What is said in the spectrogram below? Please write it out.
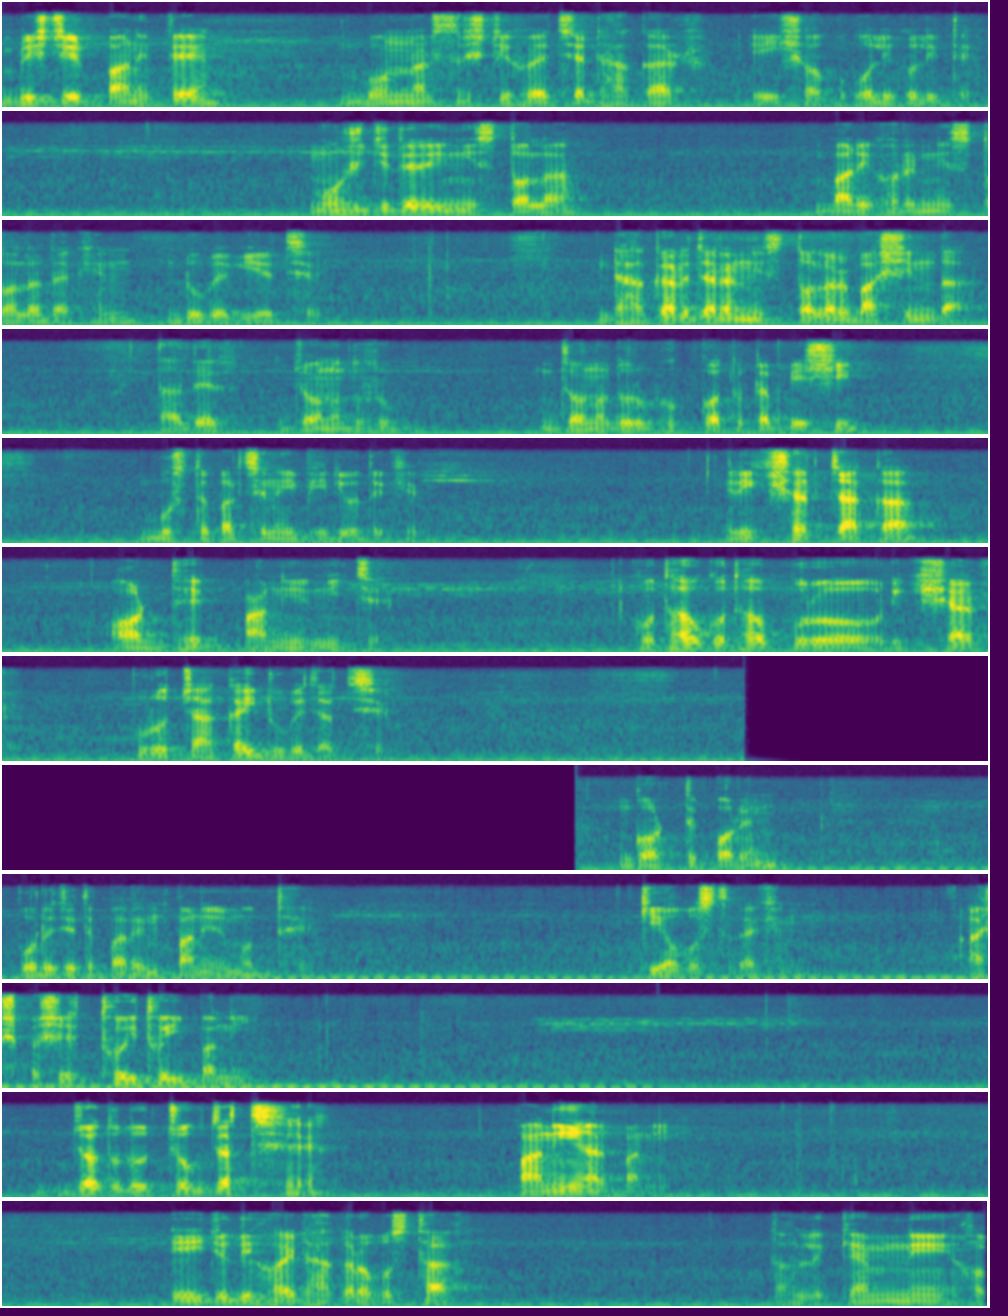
বৃষ্টির পানিতে বন্যার সৃষ্টি হয়েছে ঢাকার এই সব অলিগলিতে। মসজিদের এই নিচতলা, বাড়িঘরের নিচতলা দেখেন, ডুবে গিয়েছে। ঢাকার যারা নিচতলার বাসিন্দা, তাদের জনদুর্ভোগ জনদুর্ভোগ কতটা বেশি, বুঝতে পারছেন এই ভিডিও দেখে। রিক্সার চাকা অর্ধেক পানির নিচে। কোথাও কোথাও পুরো রিক্সার পুরো চাকাই ডুবে যাচ্ছে। গর্তে পড়েন, পড়ে যেতে পারেন পানির মধ্যে। কি অবস্থা দেখেন? আশপাশে থই থই পানি। যতদূর চোখ যাচ্ছে, পানি আর পানি। এই যদি হয় ঢাকার অবস্থা, তাহলে কেমনে হবে?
